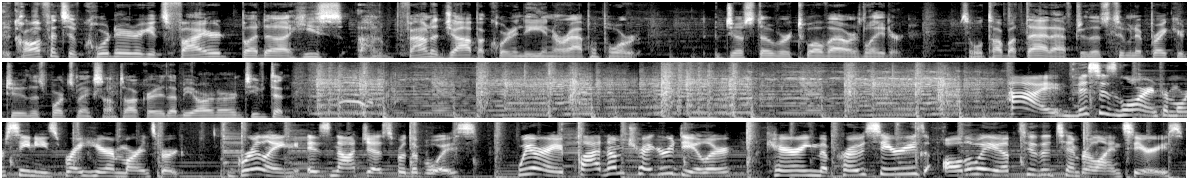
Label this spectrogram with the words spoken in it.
offensive coordinator gets fired, but uh, he's uh, found a job, according to Ian Rapoport, just over 12 hours later. So we'll talk about that after this two minute break. You're the Sports Mix on Talk Radio WRNR and TV 10. Hi, this is Lauren from Orsini's right here in Martinsburg. Grilling is not just for the boys. We are a platinum Traeger dealer carrying the Pro Series all the way up to the Timberline Series.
